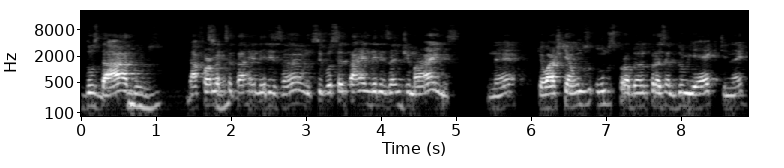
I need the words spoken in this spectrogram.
dos dados, uhum. da forma Sim. que você está renderizando, se você está renderizando demais, né? Que eu acho que é um dos, um dos problemas, por exemplo, do React, né?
